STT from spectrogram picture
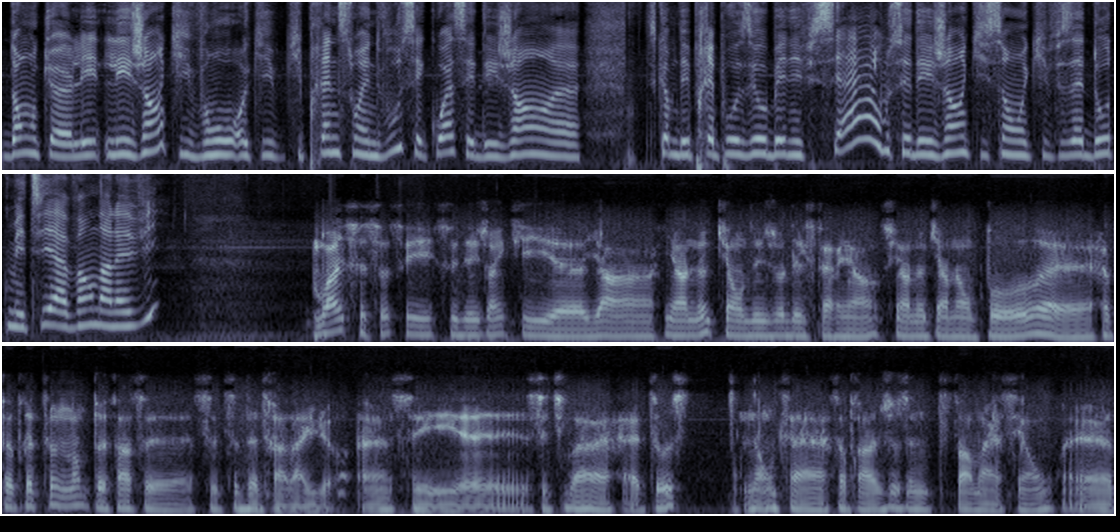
Donc, euh, les, les, gens qui vont, qui, qui, prennent soin de vous, c'est quoi? C'est des gens, c'est comme des préposés aux bénéficiaires ou c'est des gens qui sont, qui faisaient d'autres métiers avant dans la vie? Oui, c'est ça. C'est des gens qui. Il euh, y, en, y en a qui ont déjà de l'expérience, il y en a qui en ont pas. Euh, à peu près tout le monde peut faire ce, ce type de travail-là. Hein. C'est euh, ouvert à, tous. Donc, ça, ça prend juste une petite formation euh,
